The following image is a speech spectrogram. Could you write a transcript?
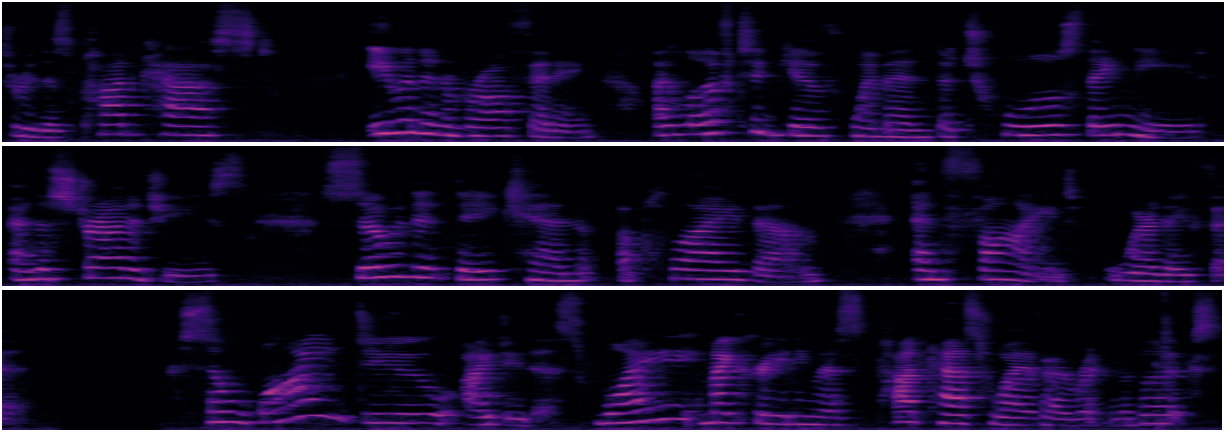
through this podcast, even in a bra fitting, I love to give women the tools they need and the strategies so that they can apply them and find where they fit. So, why do I do this? Why am I creating this podcast? Why have I written the books?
